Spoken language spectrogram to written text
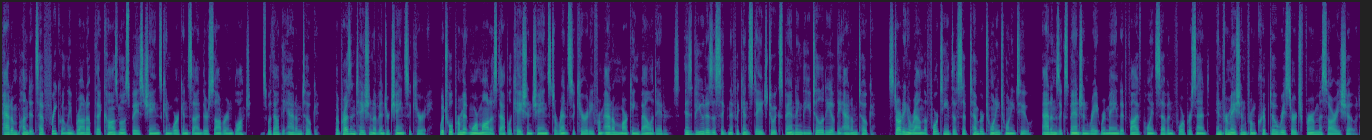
Atom pundits have frequently brought up that Cosmos based chains can work inside their sovereign blockchains without the Atom token. The presentation of interchain security, which will permit more modest application chains to rent security from Atom marking validators, is viewed as a significant stage to expanding the utility of the Atom token. Starting around the 14th of September 2022, Atom's expansion rate remained at 5.74%, information from crypto research firm Messari showed.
